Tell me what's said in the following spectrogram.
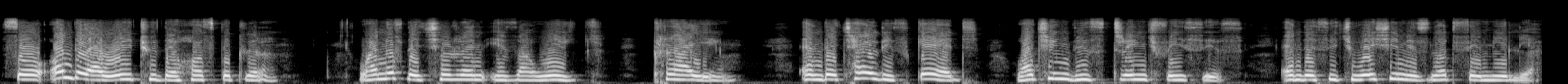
So on their way to the hospital, one of the children is awake, crying, and the child is scared, watching these strange faces, and the situation is not familiar.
